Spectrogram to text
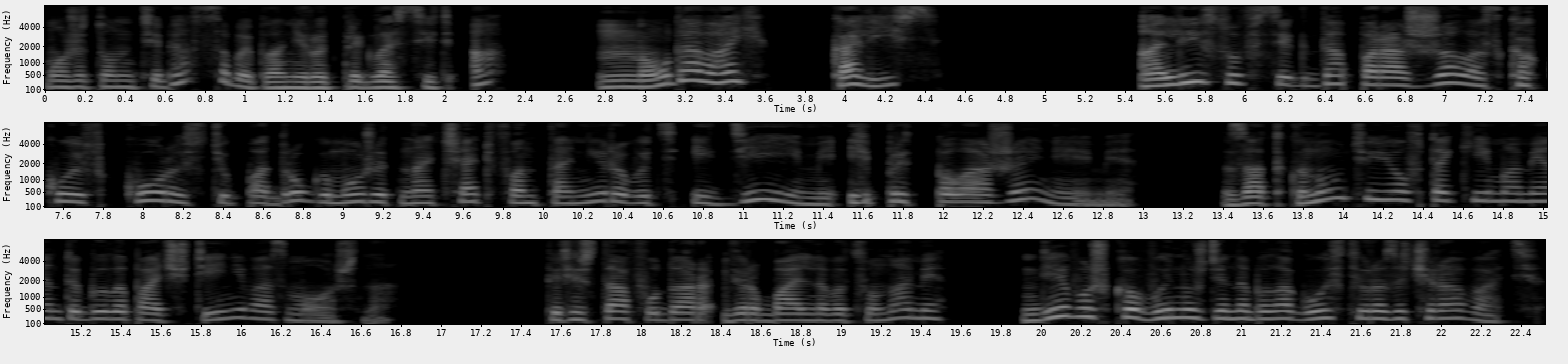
Может, он тебя с собой планирует пригласить, а? Ну, давай, колись». Алису всегда поражало, с какой скоростью подруга может начать фонтанировать идеями и предположениями. Заткнуть ее в такие моменты было почти невозможно. Переждав удар вербального цунами, девушка вынуждена была гостю разочаровать.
